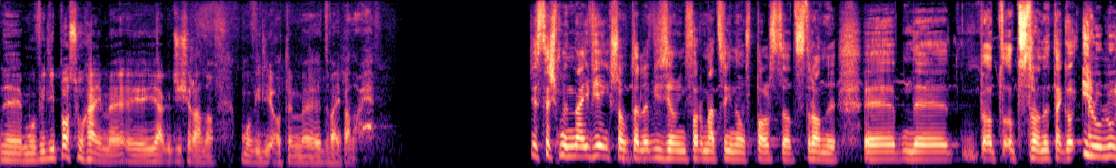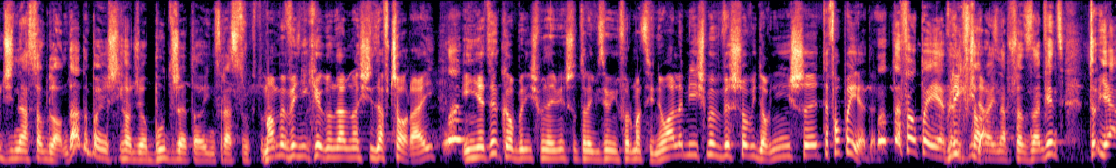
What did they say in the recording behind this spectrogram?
y, mówili. Posłuchajmy, jak dziś rano mówili o tym dwaj panowie. Jesteśmy największą telewizją informacyjną w Polsce od strony, e, e, od, od strony tego, ilu ludzi nas ogląda, no bo jeśli chodzi o budżet, o infrastrukturę. Mamy wyniki oglądalności za wczoraj i nie tylko byliśmy największą telewizją informacyjną, ale mieliśmy wyższą widownię niż e, TVP1. No TVP1 likwidacji. wczoraj na przykład. Więc to ja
